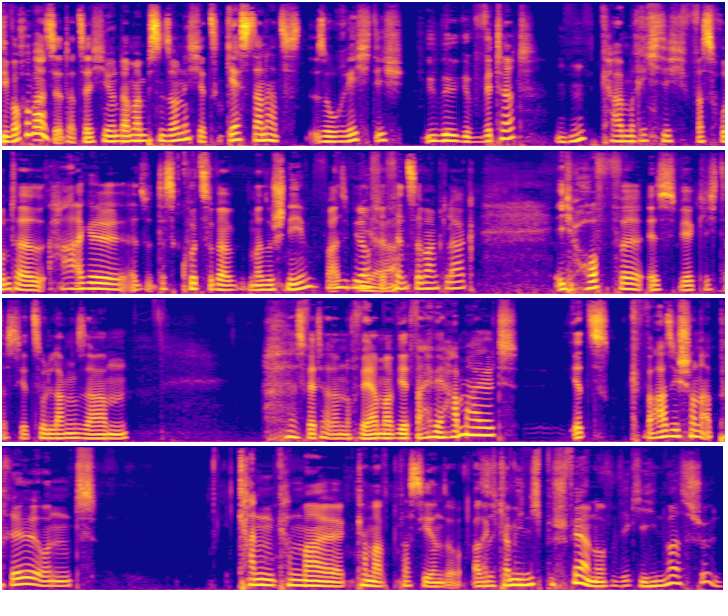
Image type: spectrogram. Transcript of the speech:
die Woche war es ja tatsächlich hier und da mal ein bisschen sonnig. Jetzt gestern hat es so richtig übel gewittert. Mhm. kam richtig was runter, Hagel, also das kurz sogar mal so Schnee quasi wieder auf Ja. der Fensterbank lag. Ich hoffe es wirklich, dass jetzt so langsam das Wetter dann noch wärmer wird, weil wir haben halt jetzt quasi schon April und kann, kann mal, kann mal passieren so. Also ich kann mich nicht beschweren, auf dem Weg hierhin war es schön.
